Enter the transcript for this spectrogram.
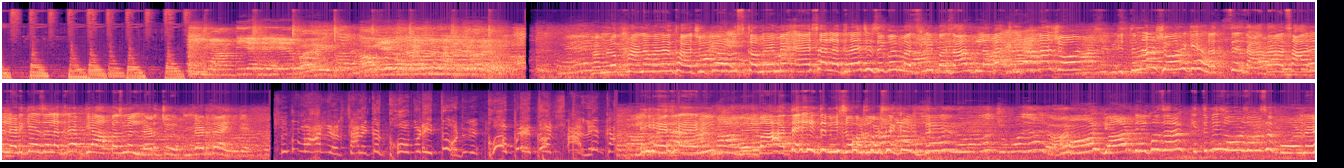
हम लोग खाना वाना खा चुके हैं और उस कमरे में ऐसा लग रहा है जैसे कोई मछली बाज़ार हुआ है। इतना शोर इतना शोर के हद से ज़्यादा सारे लड़के ऐसा लग रहा है, अभी आपस में लड़ लड़ जाएँगे। साले का खोपड़ी तोड़ खोपड़ी तोड़ साले का नहीं, ऐसा है नहीं। वो बातें ही इतनी ज़ोर ज़ोर से करते हैं। हाँ यार, देखो जरा कितनी ज़ोर ज़ोर से बोल रहे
